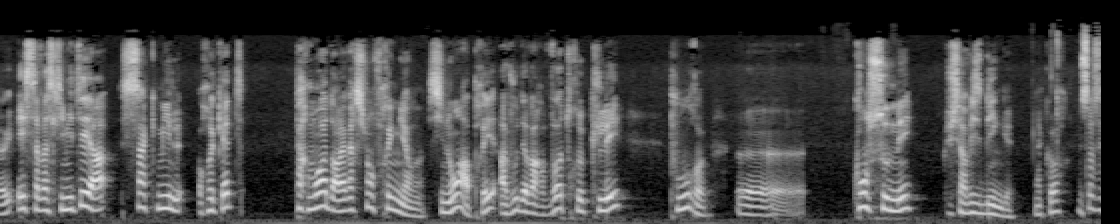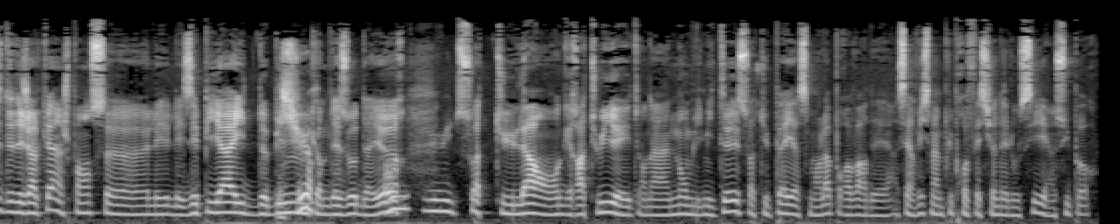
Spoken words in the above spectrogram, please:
Euh, et ça va se limiter à 5000 requêtes par mois dans la version freemium. Sinon, après, à vous d'avoir votre clé pour euh, consommer du service Bing. D'accord? Mais ça, c'était déjà le cas, hein, je pense. Euh, les, API de Bing, comme des autres d'ailleurs, oh, soit tu l'as en gratuit et tu en as un nombre limité, soit tu payes à ce moment-là pour avoir des, un service même plus professionnel aussi et un support.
